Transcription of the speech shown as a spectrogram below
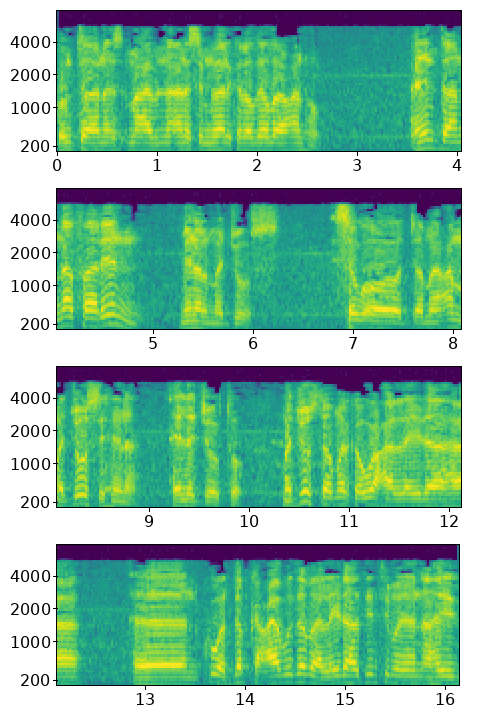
Kuntu maca anas ibni malik radi allahu canhu cinda nafarin min almajuus isaga oo jamaaco majuusihina ay la joogto. Majuusta marka waxaa la yidhaahaa kuwa dabka caabuda baa la yidhaha diintii mayan ahayd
